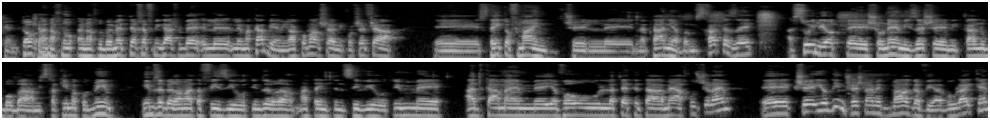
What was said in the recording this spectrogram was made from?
כן, טוב, כן. אנחנו, אנחנו באמת תכף ניגש למכבי, אני רק אומר שאני חושב שה אה, state of mind של אה, נתניה במשחק הזה עשוי להיות אה, שונה מזה שנתקלנו בו במשחקים הקודמים, אם זה ברמת הפיזיות, אם זה ברמת האינטנסיביות, אם עד כמה הם יבואו לתת את המאה אחוז שלהם, כשיודעים שיש להם את גמר הגביע, ואולי כן,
